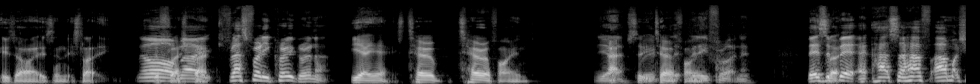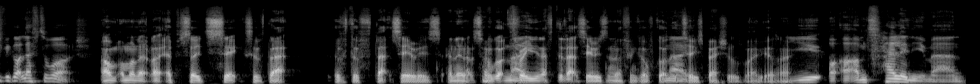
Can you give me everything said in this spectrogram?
his eyes, and it's like, Oh flashback. mate, that's Freddy Krueger, isn't it? yeah, yeah, it's ter- terrifying. Yeah, Absolutely really- terrifying. Really frightening. There's a bit. How, so how how much have you got left to watch? I'm, I'm on like episode six of that of the that series, and then so I've got Mate. three left of that series, and I think I've got Mate. the two specials, maybe. I don't know. You, I- I'm telling you, man.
